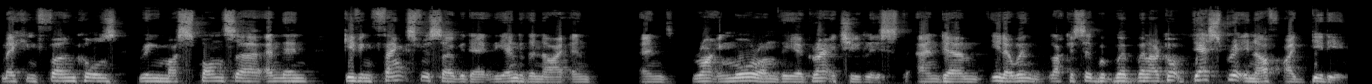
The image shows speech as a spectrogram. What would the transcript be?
making phone calls, ringing my sponsor, and then giving thanks for a sober day at the end of the night and and writing more on the uh, gratitude list. And um, you know, when like I said, when, when I got desperate enough, I did it.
